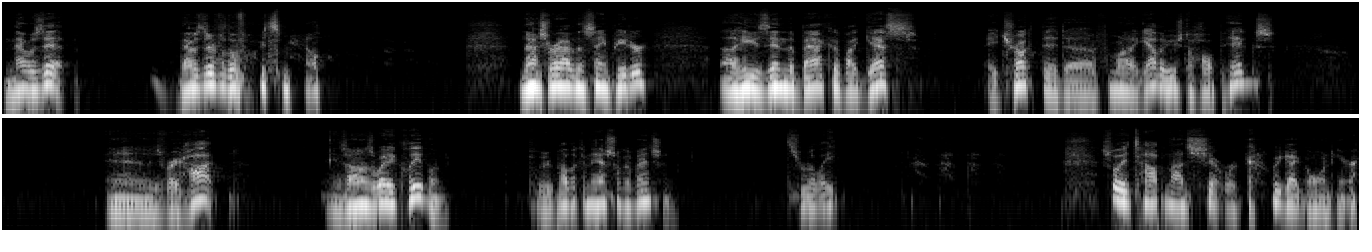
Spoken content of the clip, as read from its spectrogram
And that was it. That was it for the voicemail. Now, sure, having the St. Peter. Uh, he's in the back of, I guess, a truck that, uh, from what I gather, used to haul pigs. And it was very hot. He's on his way to Cleveland for the Republican National Convention. It's really, it's really top notch shit we're, we got going here.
